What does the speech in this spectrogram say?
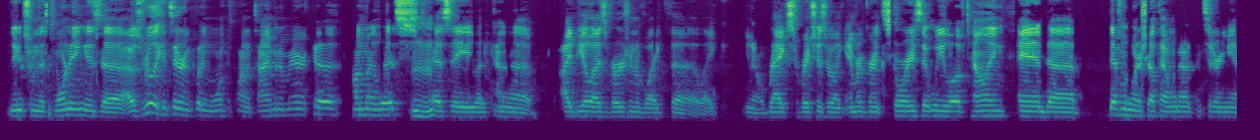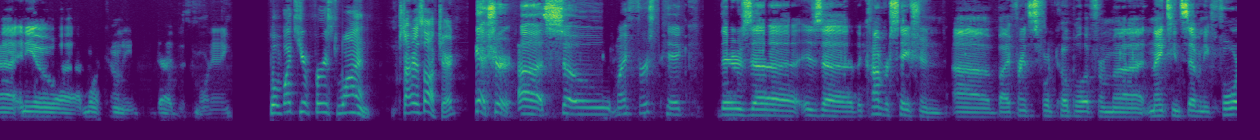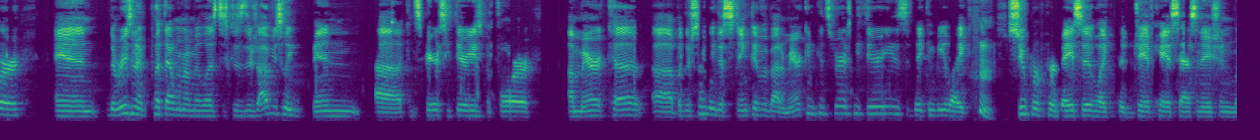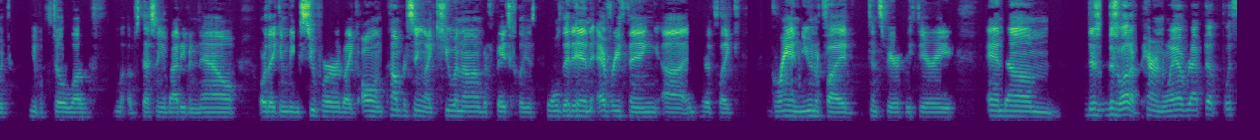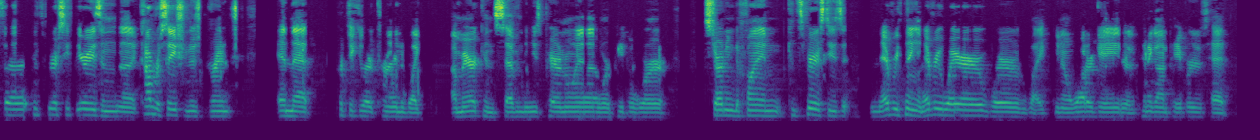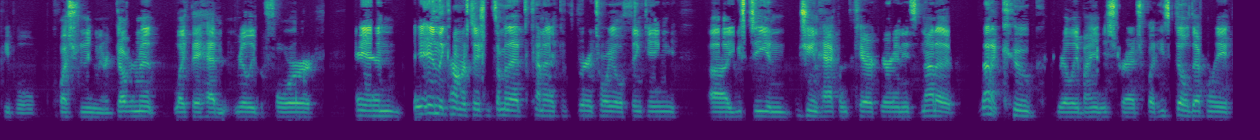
news from this morning is uh, I was really considering putting Once Upon a Time in America on my list mm-hmm. as a like kind of idealized version of like the like you know rags to riches or like immigrant stories that we love telling and uh, definitely want to shout that one out considering uh, Ennio uh, Morricone died this morning. Well, what's your first one? Start us off, Jared. Yeah, sure. Uh, so my first pick there's uh is uh the conversation uh by Francis Ford Coppola from uh 1974 and the reason I put that one on my list is because there's obviously been uh conspiracy theories before America uh but there's something distinctive about American conspiracy theories they can be like hmm. super pervasive like the JFK assassination which people still love obsessing about even now or they can be super like all encompassing, like QAnon, which basically is folded in everything uh, into its like grand unified conspiracy theory. And um, there's there's a lot of paranoia wrapped up with uh, conspiracy theories, and the conversation is drenched in that particular kind of like American '70s paranoia, where people were starting to find conspiracies in everything and everywhere. Where like you know Watergate or the Pentagon Papers had people questioning their government like they hadn't really before. And in the conversation, some of that kind of conspiratorial thinking uh, you see in Gene Hackman's character, and he's not a not a kook really by any stretch, but he still definitely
